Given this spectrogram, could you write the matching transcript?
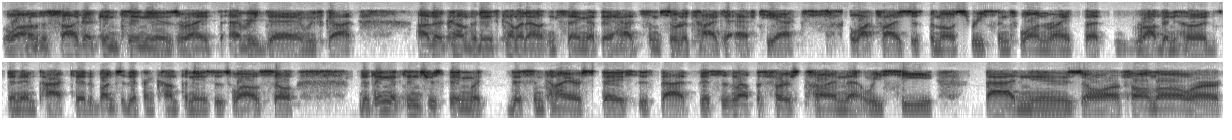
Well, the saga continues, right? Every day we've got other companies coming out and saying that they had some sort of tie to FTX. BlockFi is just the most recent one, right? But Robinhood's been impacted, a bunch of different companies as well. So the thing that's interesting with this entire space is that this is not the first time that we see bad news or FOMO or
